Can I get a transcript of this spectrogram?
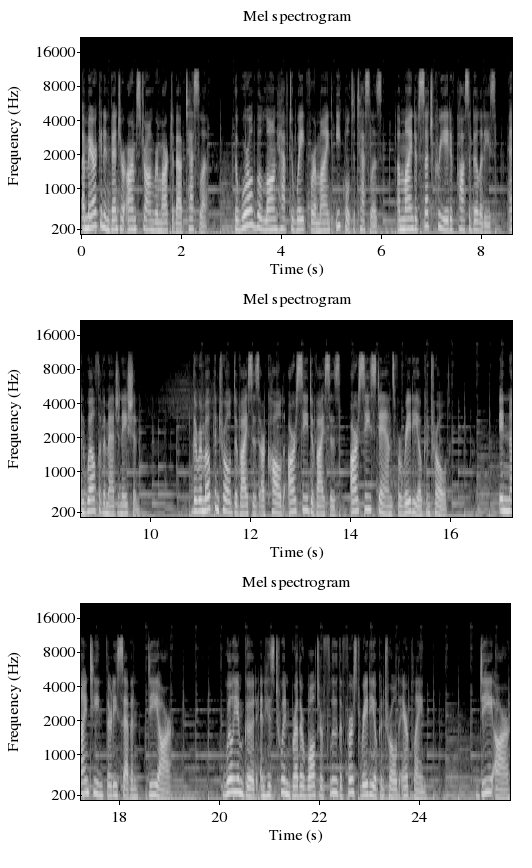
American inventor Armstrong remarked about Tesla, the world will long have to wait for a mind equal to Tesla's, a mind of such creative possibilities and wealth of imagination. The remote-controlled devices are called RC devices, RC stands for radio-controlled. In 1937, Dr. William Good and his twin brother Walter flew the first radio-controlled airplane. Dr.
